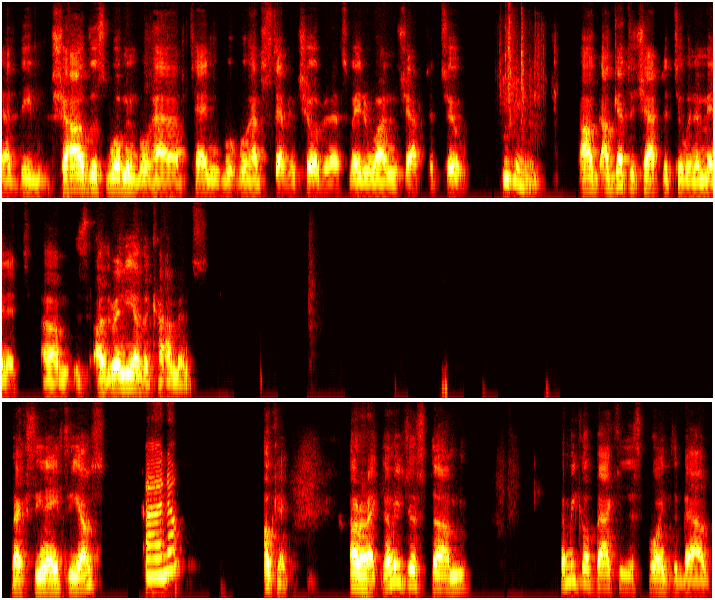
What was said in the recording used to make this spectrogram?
that the childless woman will have 10, will, will have seven children. That's later on in chapter 2 i mm-hmm. I'll, I'll, get to chapter two in a minute. Um, is, are there any other comments? Maxine, anything else? Uh, no. Okay. All right. Let me just um, let me go back to this point about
